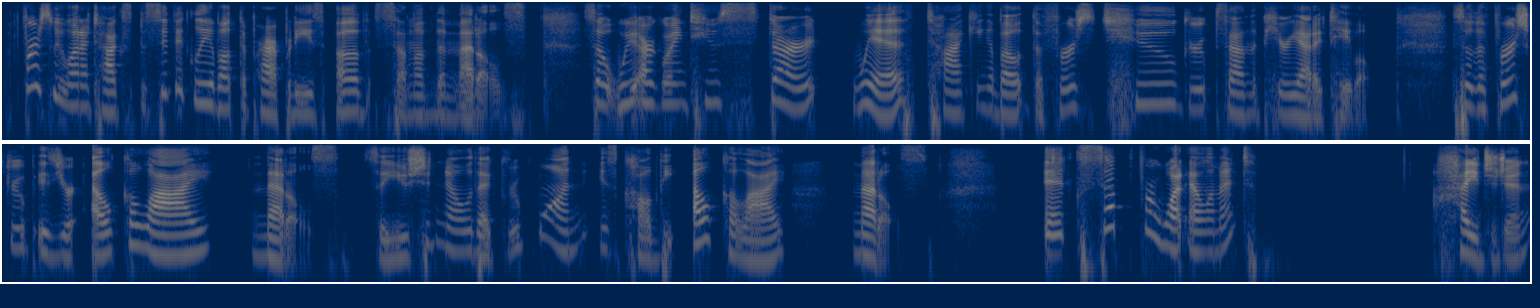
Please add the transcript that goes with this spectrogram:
But first, we want to talk specifically about the properties of some of the metals. So we are going to start with talking about the first two groups on the periodic table. So the first group is your alkali metals. So you should know that group one is called the alkali metals. Except for what element? Hydrogen,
